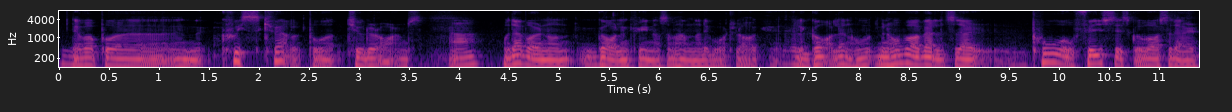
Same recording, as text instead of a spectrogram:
Det var på eh, en quizkväll på Tudor Arms. Ja. Och där var det någon galen kvinna som hamnade i vårt lag. Eller galen, hon, men hon var väldigt sådär på och fysisk och var sådär...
